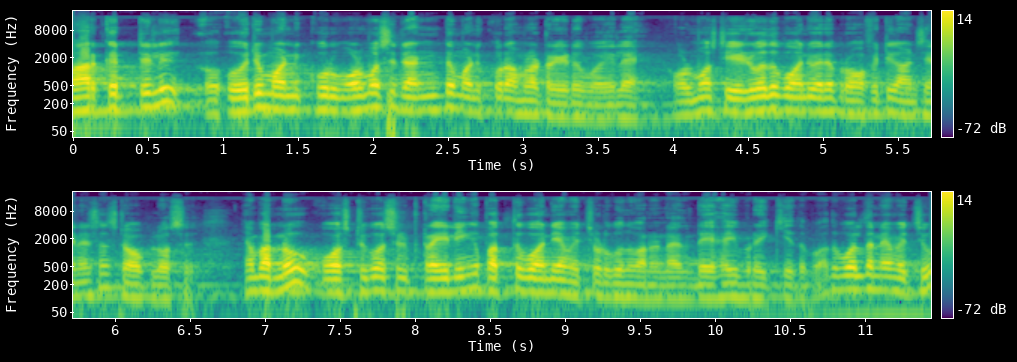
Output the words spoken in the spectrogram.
മാർക്കറ്റിൽ ഒരു മണിക്കൂർ ഓൾമോസ്റ്റ് രണ്ട് മണിക്കൂർ നമ്മളെ ട്രേഡ് പോയി അല്ലേ? ഓൾമോസ്റ്റ് എഴുപത് പോയിന്റ് വരെ പ്രോഫിറ്റ് കാണിച്ചതിന് ശേഷം സ്റ്റോപ്പ് ലോസ് ഞാൻ പറഞ്ഞു കോസ്റ്റ് കോസ്റ്റ് ട്രെയിലിംഗ് പത്ത് പോയിന്റ് ഞാൻ വെച്ച് കൊടുക്കുമെന്ന് പറഞ്ഞിട്ടുണ്ടായിരുന്നു. ഡേ ഹൈ ബ്രേക്ക് ചെയ്തപ്പോൾ. അതുപോലെ തന്നെ വെച്ചു.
